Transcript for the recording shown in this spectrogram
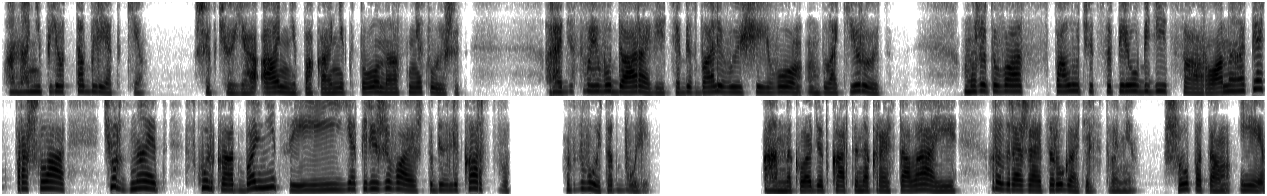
«Она не пьет таблетки», — шепчу я Анне, пока никто нас не слышит. «Ради своего дара, ведь обезболивающие его блокируют. Может, у вас получится переубедить Сару. Она опять прошла, черт знает, сколько от больницы, и я переживаю, что без лекарств взвоет от боли». Анна кладет карты на край стола и разражается ругательствами, шепотом и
